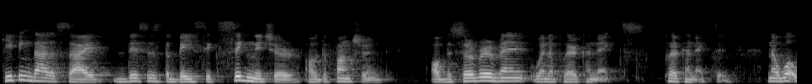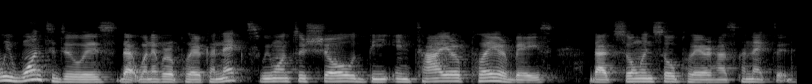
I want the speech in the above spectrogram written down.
keeping that aside, this is the basic signature of the function of the server event when a player connects, player connected. Now what we want to do is that whenever a player connects, we want to show the entire player base that so-and-so player has connected.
